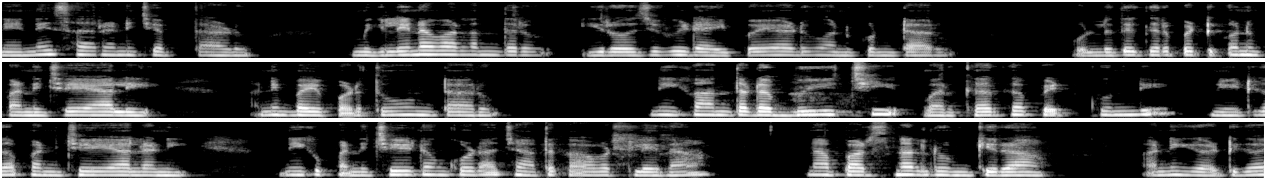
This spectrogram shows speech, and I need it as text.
నేనే సార్ అని చెప్తాడు. మిగిలిన వాళ్ళందరూ ఈరోజు వీడు అయిపోయాడు అనుకుంటారు. ఒళ్ళు దగ్గర పెట్టుకొని పని చేయాలి. అని భయపడుతూ ఉంటారు. నీకు అంత డబ్బు ఇచ్చి వర్కర్గా పెట్టుకుంది నీట్గా పని చేయాలని. నీకు పని చేయడం కూడా చేత కావట్లేదా? నా పర్సనల్ రూమ్కి రా అని గట్టిగా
